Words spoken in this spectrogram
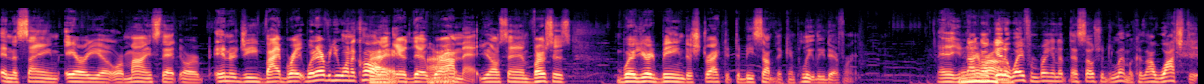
in the same area or mindset or energy, vibrate, whatever you want to call Right. it, where Alright. I'm at. You know what I'm saying? Versus where you're being distracted to be something completely different. And you're You not gonna get away from bringing up that social dilemma because I watched it.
